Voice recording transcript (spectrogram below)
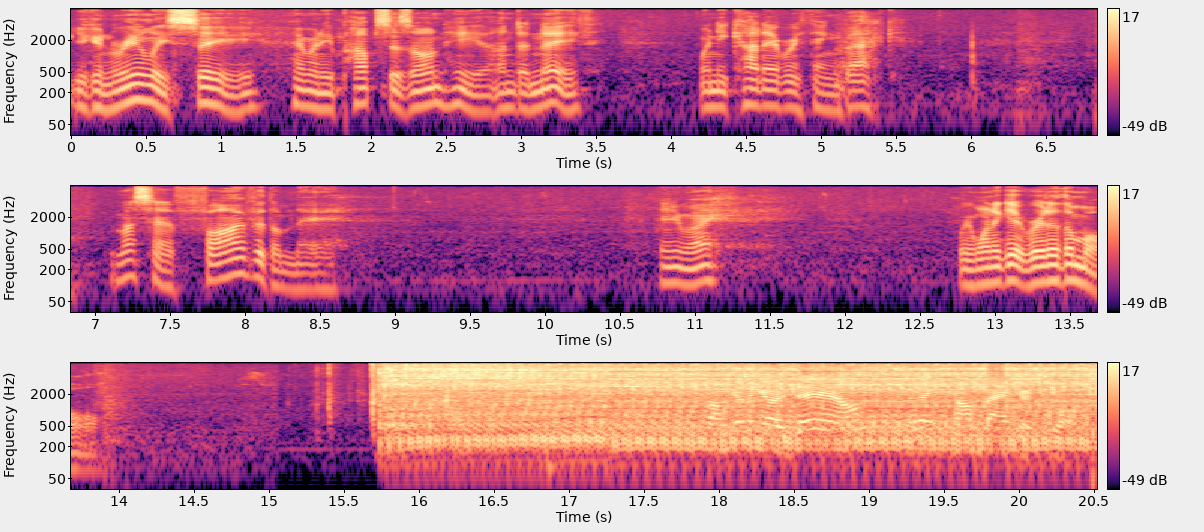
You can really see how many pups is on here underneath when you cut everything back. You must have five of them there. Anyway, we want to get rid of them all. Down and then come back across.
